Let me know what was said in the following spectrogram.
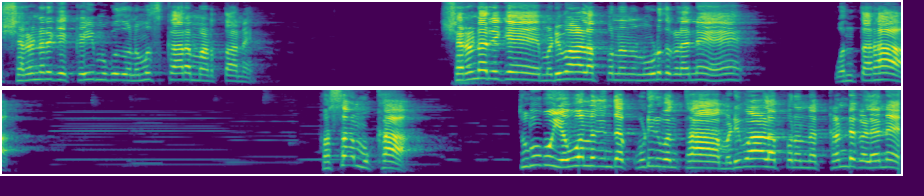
ಶರಣರಿಗೆ ಕೈ ಮುಗಿದು ನಮಸ್ಕಾರ ಮಾಡ್ತಾನೆ. ಶರಣರಿಗೆ ಮಡಿವಾಳಪ್ಪನನ್ನು ನೋಡಿದಗಳನ್ನೇ ಒಂಥರ ಹೊಸ ಮುಖ, ತುಂಬು ಯೌವನದಿಂದ ಕೂಡಿರುವಂತಹ ಮಡಿವಾಳಪ್ಪನನ್ನ ಕಂಡುಗಳೇನೆ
